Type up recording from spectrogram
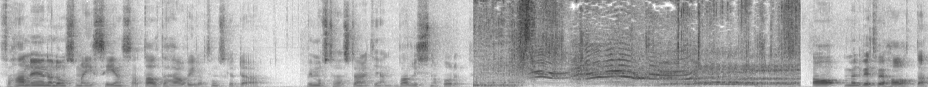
För han är en av de som har iscensatt allt det här och vill att hon ska dö. Vi måste höra stönet igen. Bara lyssna på det. Ja, men du vet vad jag hatar?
